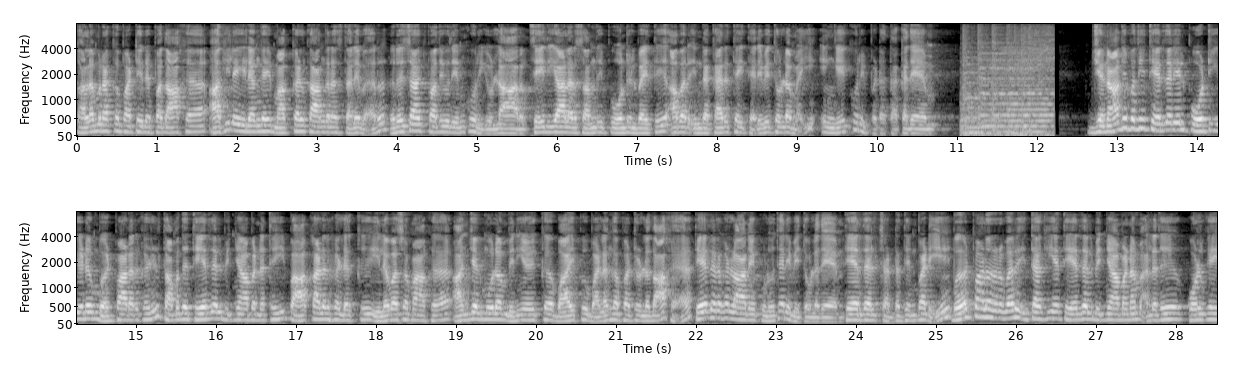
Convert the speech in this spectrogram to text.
களமிறக்கப்பட்டிருப்பதாக அகில இலங்கை மக்கள் காங்கிரஸ் தலைவர் ரிசார்ட் பதிவுதீன் கூறியுள்ளார். செய்தியாளர் சந்திப்பு ஒன்றில் வைத்து அவர் இந்த கருத்தை தெரிவித்துள்ளமை இங்கே குறிப்பிடத்தக்கது. ஜனாதிபதி தேர்தலில் போட்டியிடும் வேட்பாளர்கள் தமது தேர்தல் விஞ்ஞாபனத்தை வாக்காளர்களுக்கு இலவசமாக அஞ்சல் மூலம் விநியோகிக்க வாய்ப்பு வழங்கப்பட்டுள்ளதாக தேர்தல்கள் ஆணைக்குழு தெரிவித்துள்ளது. தேர்தல் சட்டத்தின்படி வேட்பாளர் ஒருவர் இத்தகைய தேர்தல் விஞ்ஞாபனம் அல்லது கொள்கை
